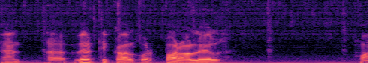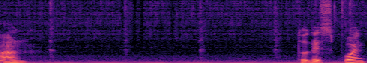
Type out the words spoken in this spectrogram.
And a vertical or parallel one to this point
